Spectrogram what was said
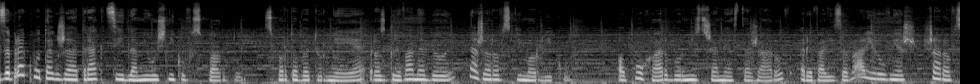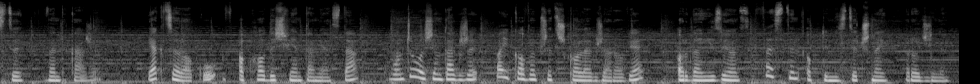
Nie zabrakło także atrakcji dla miłośników sportu. Sportowe turnieje rozgrywane były na żarowskim Orliku. O puchar burmistrza miasta Żarów rywalizowali również żarowscy wędkarze. Jak co roku w obchody święta miasta włączyło się także bajkowe przedszkole w Żarowie, organizując festyn optymistycznej rodziny.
